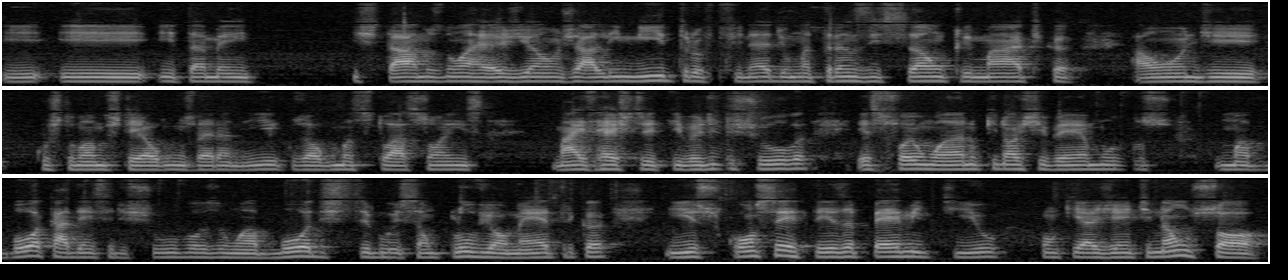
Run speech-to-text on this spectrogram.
E, e, e também estarmos numa região já limítrofe, né? De uma transição climática aonde costumamos ter alguns veranicos, algumas situações mais restritivas de chuva. Esse foi um ano que nós tivemos uma boa cadência de chuvas, uma boa distribuição pluviométrica, e isso com certeza permitiu com que a gente não só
